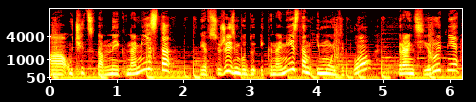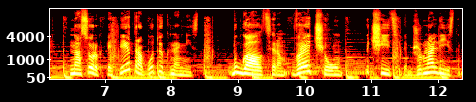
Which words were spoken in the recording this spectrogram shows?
а, учиться там на экономиста, я всю жизнь буду экономистом, и мой диплом гарантирует мне на 45 лет работу экономистом, бухгалтером, врачом, учителем, журналистом,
